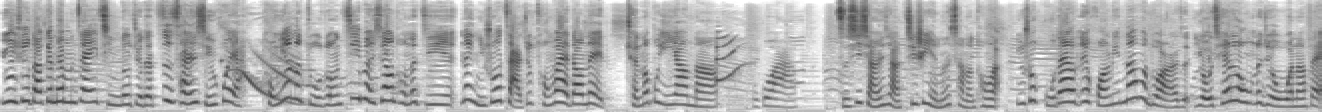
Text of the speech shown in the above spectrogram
优秀到跟他们在一起，你都觉得自惭形秽啊！同样的祖宗，基本相同的基因，那你说咋就从外到内全都不一样呢？不过啊。仔细想一想，其实也能想得通了。你说古代那皇帝那么多儿子，有乾隆那就有窝囊废，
